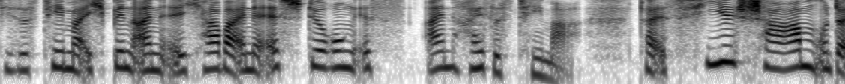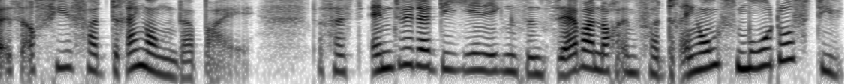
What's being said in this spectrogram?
dieses Thema, ich bin eine, ich habe eine Essstörung, ist ein heißes Thema. Da ist viel Scham und da ist auch viel Verdrängung dabei. Das heißt, entweder diejenigen sind selber noch im Verdrängungsmodus, die,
